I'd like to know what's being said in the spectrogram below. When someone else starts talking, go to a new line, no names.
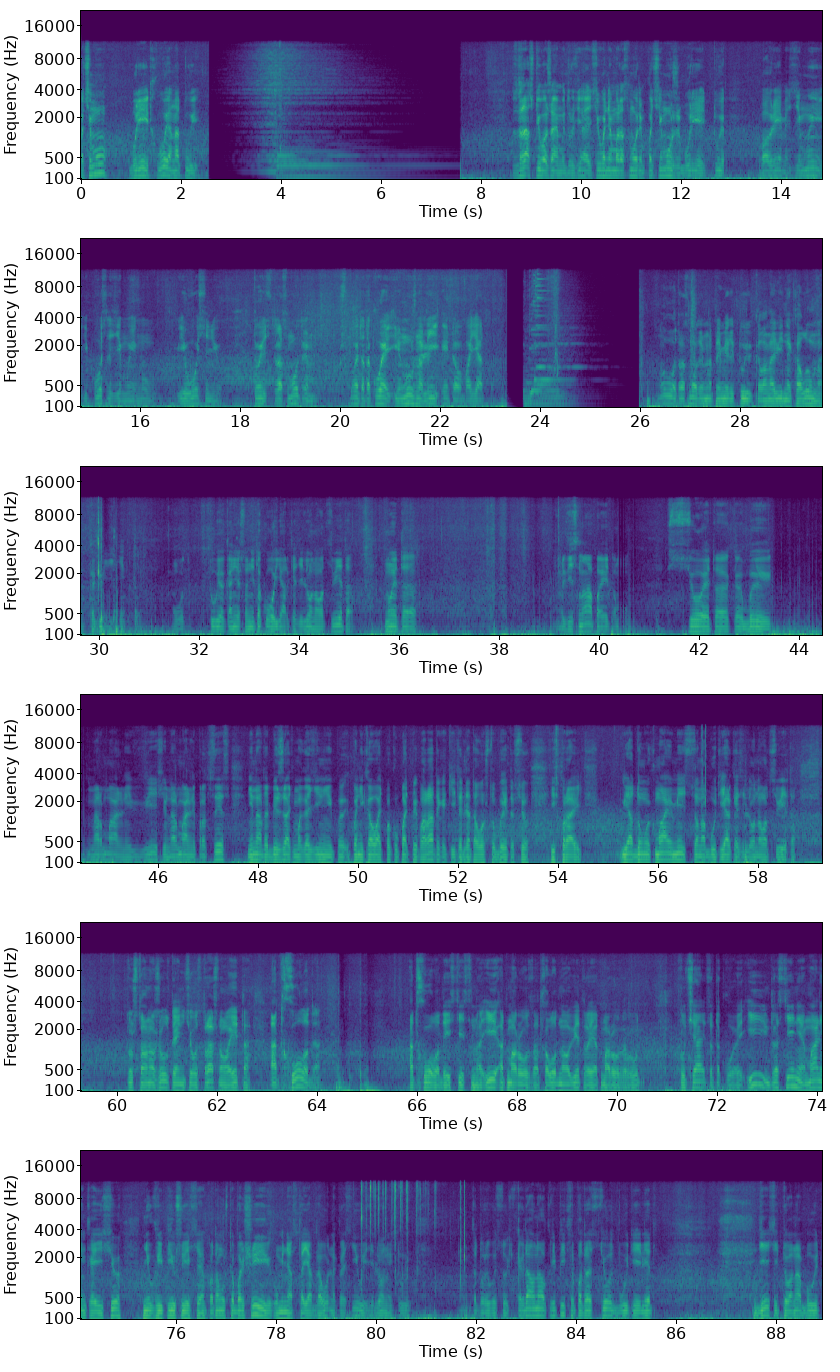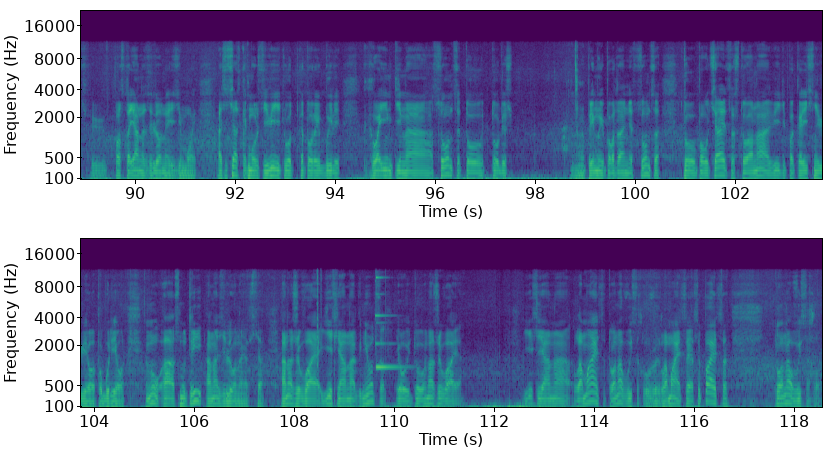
Почему буреет хвоя на туи? Здравствуйте, уважаемые друзья! Сегодня мы рассмотрим, почему же буреет туя во время зимы и после зимы, ну и осенью. То есть рассмотрим, что это такое и нужно ли этого бояться. Вот, рассмотрим на примере туи колоновидной колумна. Как видите, вот, туя, конечно, не такого ярко-зеленого цвета, но это весна, поэтому все это как бы нормальные вещи, нормальный процесс. Не надо бежать в магазине, паниковать, покупать препараты какие-то для того, чтобы это все исправить. Я думаю, к маю месяцу она будет ярко-зеленого цвета. То, что она желтая, ничего страшного, это от холода от холода, естественно, и от мороза, от холодного ветра и от мороза. Вот случается такое. И растение маленькое еще не укрепившиеся, потому что большие у меня стоят довольно красивые зеленые туи, которые высокие. Когда она укрепится, подрастет, будет ей лет 10, то она будет э, постоянно зеленая зимой. А сейчас, как можете видеть, вот которые были хвоинки на солнце, то, то бишь э, прямые попадания солнца, то получается, что она, видите, покоричневела, побурела. Ну, а снутри она зеленая вся. Она живая. Если она гнется, ой, то она живая. Если она ломается, то она высохла уже. Ломается и осыпается то она высохла.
